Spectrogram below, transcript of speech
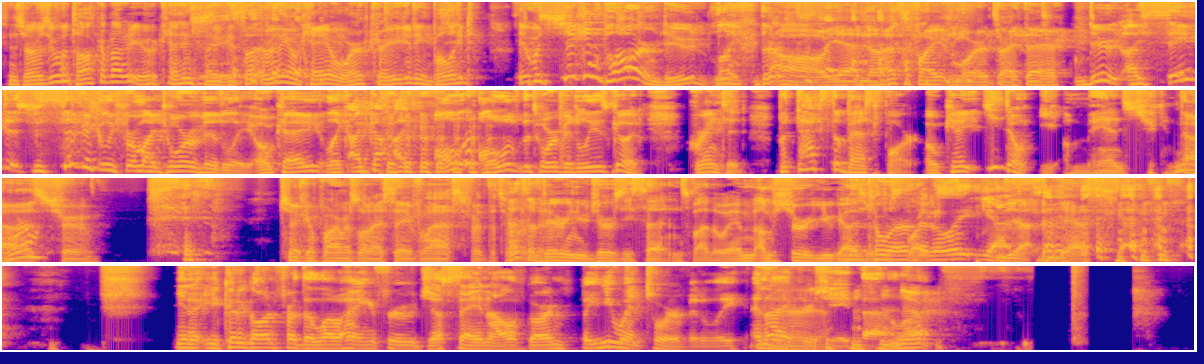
George, you want to talk about it? You okay? Like, is everything okay at work? Are you getting bullied? It was chicken parm, dude. Like, Oh yeah, no, that's fighting words right there. dude, I saved it specifically for my tour of Italy. Okay, like I got I, all. All of the tour of Italy is good, granted, but that's the best part. Okay, you don't eat a man's chicken No, parm. that's true. Chicken parm is what I saved last for the tour. That's a very New Jersey sentence, by the way. I'm, I'm sure you guys the are tour just of like, Italy. Yes. Yeah. yes. You know, you could have gone for the low hanging fruit, just saying Olive Garden, but you went tour of Italy, and I Yeah. appreciate that a lot. yep.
